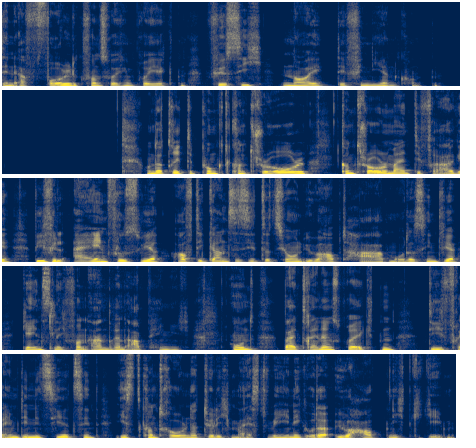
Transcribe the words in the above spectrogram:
den Erfolg von solchen Projekten für sich neu definieren konnten. Und der dritte Punkt, Control. Control meint die Frage, wie viel Einfluss wir auf die ganze Situation überhaupt haben oder sind wir gänzlich von anderen abhängig. Und bei Trennungsprojekten, die fremdinitiiert sind, ist Control natürlich meist wenig oder überhaupt nicht gegeben.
